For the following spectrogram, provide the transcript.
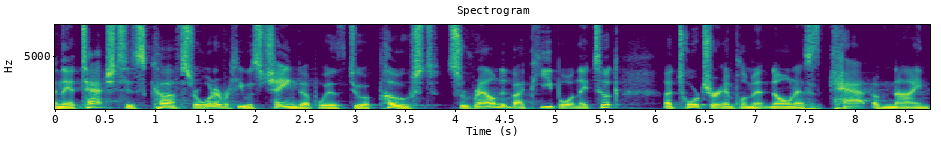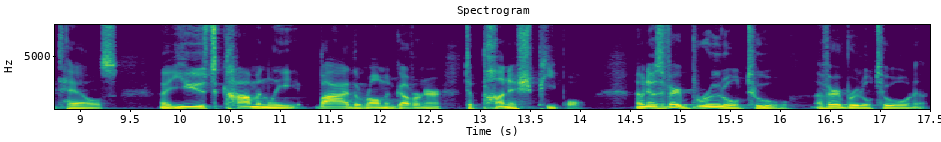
And they attached his cuffs or whatever he was chained up with to a post surrounded by people. And they took a torture implement known as the cat of nine tails, uh, used commonly by the Roman governor to punish people. I mean, it was a very brutal tool, a very brutal tool.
